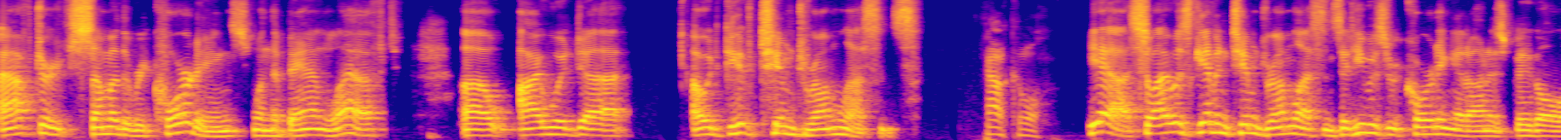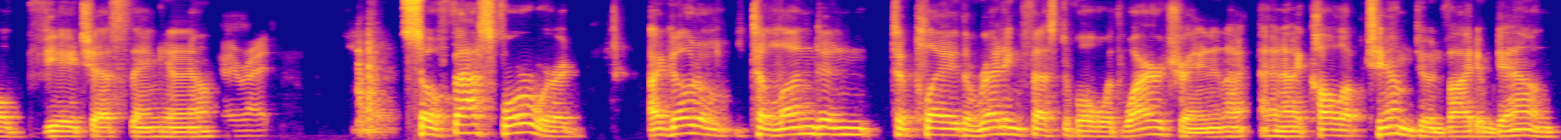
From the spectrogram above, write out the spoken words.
after some of the recordings when the band left, uh, I would uh, I would give Tim drum lessons. How cool. Yeah, so I was giving Tim drum lessons and he was recording it on his big old VHS thing, you know. Okay, right. So fast forward, I go to, to London to play the Reading Festival with Wire Train, and I and I call up Tim to invite him down,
